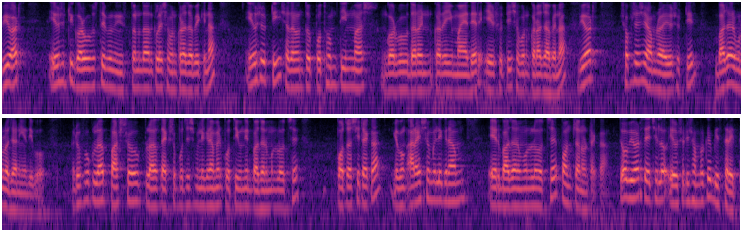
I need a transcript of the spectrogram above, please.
ভিওয়ার্স এই ওষুধটি গর্ভাবস্থা এবং স্তনদানকালে সেবন করা যাবে কিনা? এই ওষুধটি সাধারণত প্রথম তিন মাস গর্ভধারণকারী মায়েদের এই ওষুধটি সেবন করা যাবে না। ভিওয়ার্স সবশেষে আমরা এই ওষুধটির বাজার মূল্য জানিয়ে দিব। রুফুক্লাব পাঁচশো প্লাস একশো পঁচিশ মিলিগ্রামের প্রতি ইউনিট বাজার মূল্য হচ্ছে পঁচাশি টাকা এবং আড়াইশো মিলিগ্রাম এর বাজার মূল্য হচ্ছে পঞ্চান্ন টাকা। তো ভিওয়ার্স এই ছিল এই ওষুধটি সম্পর্কে বিস্তারিত।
